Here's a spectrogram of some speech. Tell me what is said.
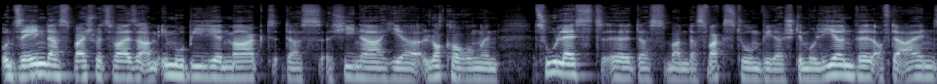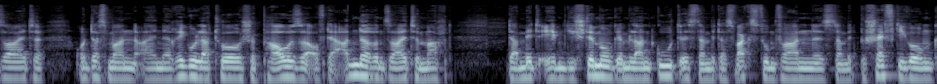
und sehen das beispielsweise am Immobilienmarkt, dass China hier Lockerungen zulässt, äh, dass man das Wachstum wieder stimulieren will auf der einen Seite und dass man eine regulatorische Pause auf der anderen Seite macht damit eben die Stimmung im Land gut ist, damit das Wachstum vorhanden ist, damit Beschäftigung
